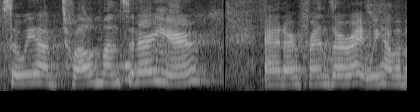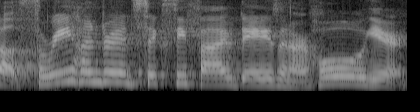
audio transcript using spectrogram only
So we have 12 months in our year, and our friends are right. We have about 365 days in our whole year.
